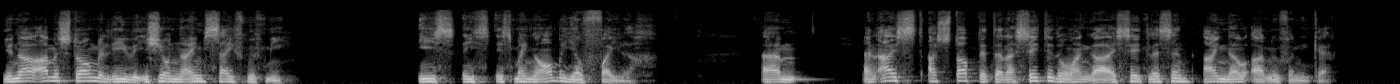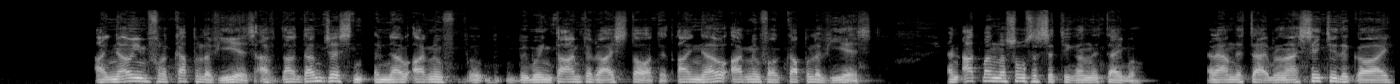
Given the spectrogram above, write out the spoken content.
you know, I'm a strong believer. Is your name safe with me? Is is is my naam by jou veilig? Um, and I I stopped it and I said to the one guy, I said, listen, I know Arno van die kerk. I know him for a couple of years. I've, I don't just know Arno when Time to Rise started. I know Arno for a couple of years. And Atman was also sitting on the table, around the table. And I said to the guy,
